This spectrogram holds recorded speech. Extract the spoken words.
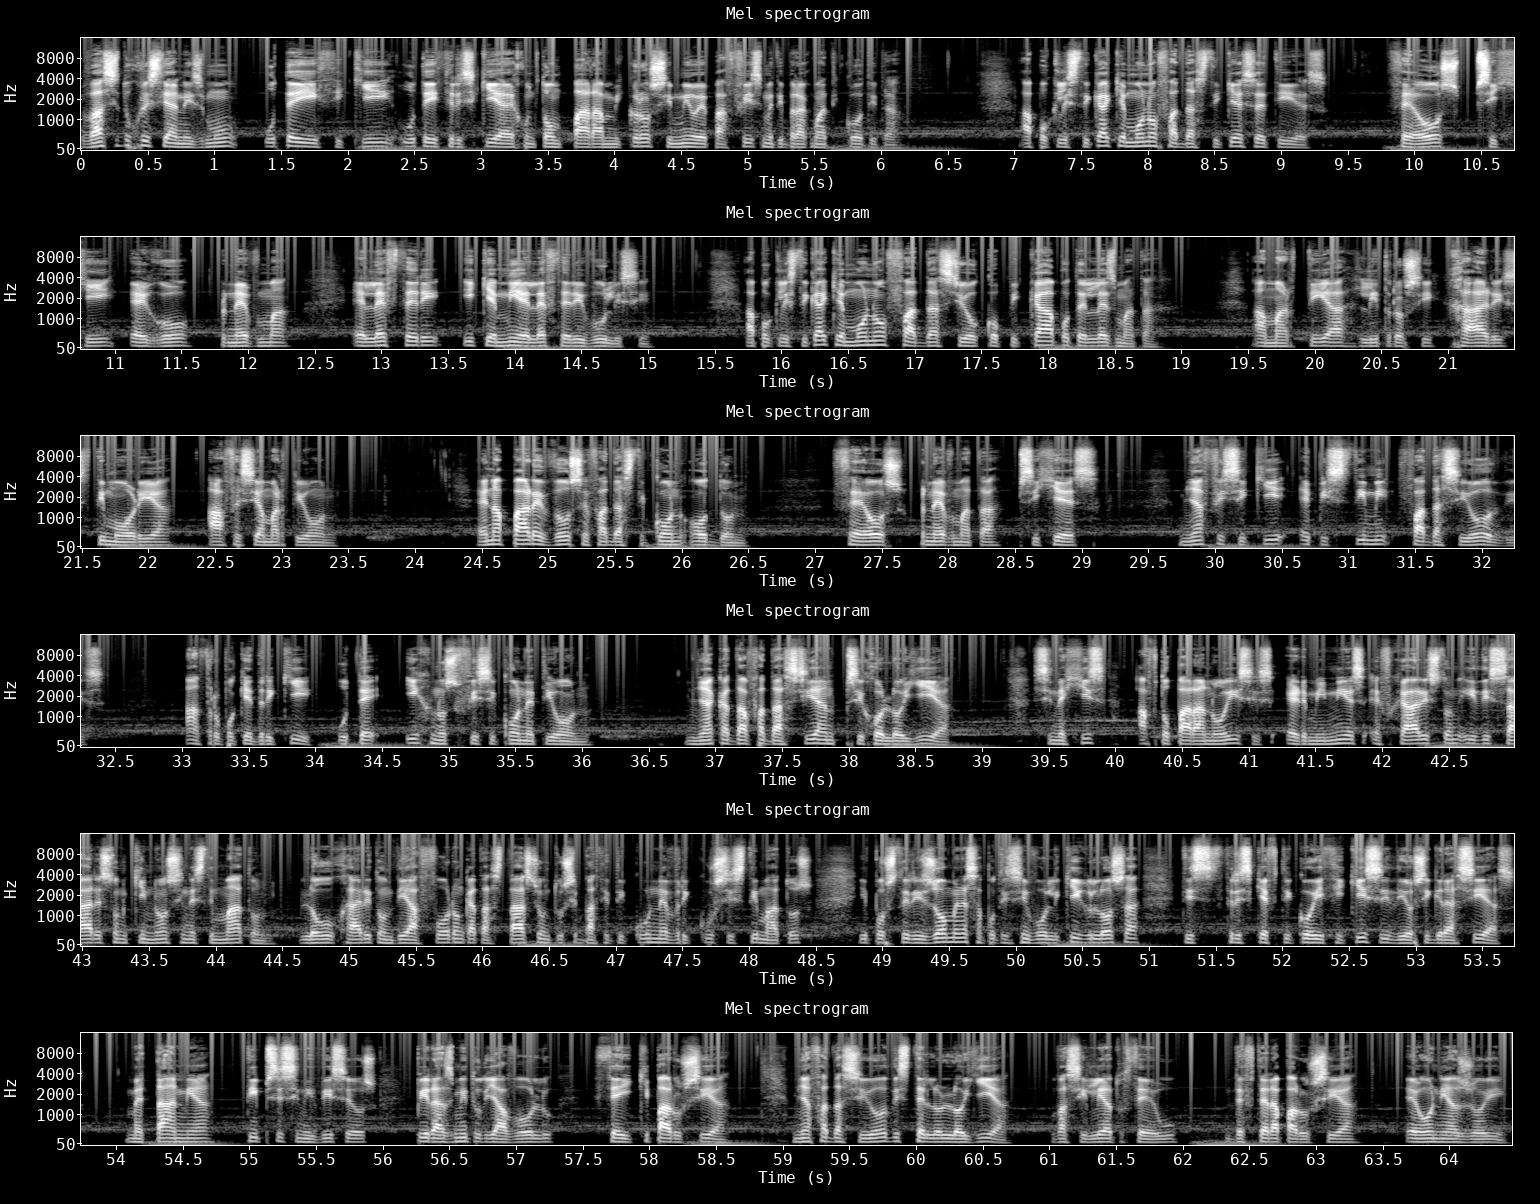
Βάσει του χριστιανισμού, ούτε η ηθική ούτε η θρησκεία έχουν τον παραμικρό σημείο επαφής με την πραγματικότητα. Αποκλειστικά και μόνο φανταστικές αιτίες. Θεός, ψυχή, εγώ, πνεύμα, ελεύθερη ή και μη ελεύθερη βούληση. Αποκλειστικά και μόνο φαντασιοκοπικά αποτελέσματα. Αμαρτία, λύτρωση, χάρις, τιμωρία, άφεση αμαρτιών. Ένα πάρε δώσε φανταστικών όντων. Θεός, πνεύματα, ψυχές, μια φυσική επιστήμη φαντασιώδης, ανθρωποκεντρική, ούτε ίχνος φυσικών αιτιών. Μια κατά φαντασίαν ψυχολογία, συνεχείς αυτοπαρανοήσεις, ερμηνείες ευχάριστων ή δυσάρεστων κοινών συναισθημάτων, λόγω χάρη των διαφόρων καταστάσεων του συμπαθητικού νευρικού συστήματος, υποστηριζόμενες από τη συμβολική γλώσσα της θρησκευτικο-ηθικής ιδιοσυγκρασίας, μετάνοια, τύψη συνειδήσεως, πειρασμή του διαβόλου, θεϊκή παρουσία, μια φαντασιώδης τελολογία, βασιλεία του Θεού, δευτέρα παρουσία, αιώνια ζωή.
